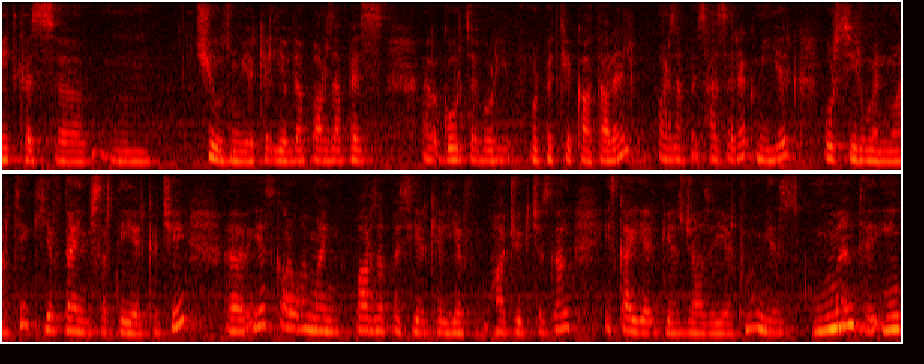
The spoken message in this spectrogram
միտքս չի ուզում երգել եւ դա պարզապես գործ է, որի որ պետք է կատարել, պարզապես հասարակ մի երգ, որ սիրում են մարդիկ եւ դա իմ սրտի երգը չի, ես կարող եմ այն պարզապես երգել եւ հաճույք չզգալ, իսկ այ երբ ես ջազը երգում եմ, ես զգում եմ, թե ինչ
